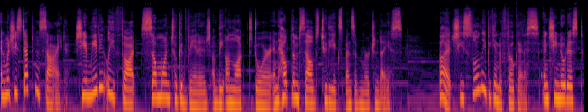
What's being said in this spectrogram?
And when she stepped inside, she immediately thought someone took advantage of the unlocked door and helped themselves to the expensive merchandise. But she slowly began to focus and she noticed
